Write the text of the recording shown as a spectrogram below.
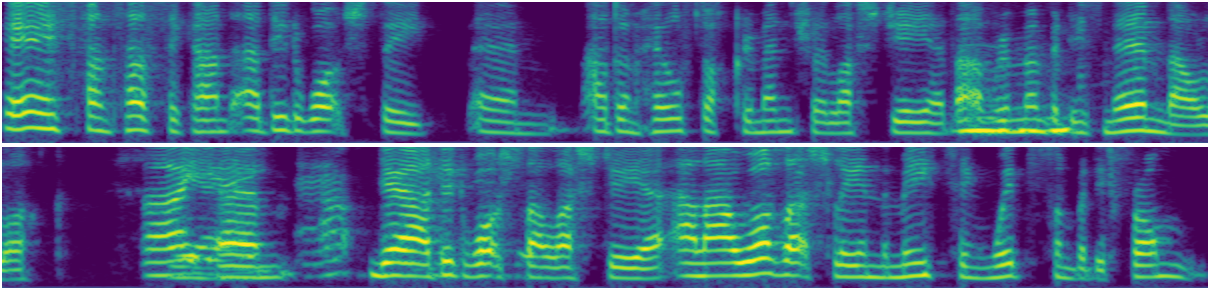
It is fantastic, and I did watch the um, Adam Hills documentary last year. That I remembered his name now. Look, Oh, Yeah. Um, yeah. Yeah, I did watch that last year, and I was actually in the meeting with somebody from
